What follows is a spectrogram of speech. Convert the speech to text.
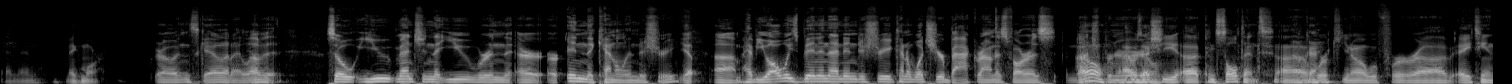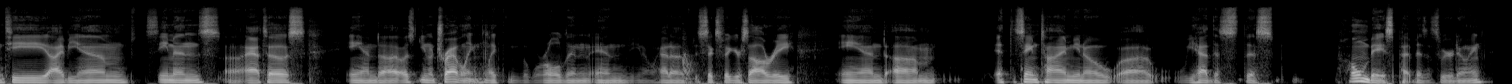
and then make more. Grow it and scale it. I love it. So you mentioned that you were in the or, or in the kennel industry. Yep. Um, have you always been in that industry? Kind of what's your background as far as no, entrepreneurial? I was actually a consultant. Uh, okay. Worked, you know, for uh, AT and T, IBM, Siemens, uh, Atos, and uh, I was, you know, traveling like the world and and you know had a six figure salary, and um, at the same time, you know, uh, we had this this home based pet business we were doing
